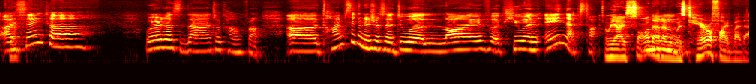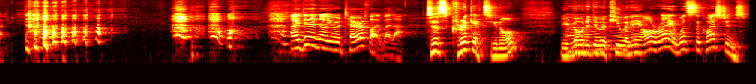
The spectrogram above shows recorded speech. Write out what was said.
I Yeah. think. Uh, where does that come from? Uh, time signature said do a live uh, Q and A next time. Oh yeah, I saw that Mm. and was terrified by that. I didn't know you were terrified by that. Just crickets, you know. You go to Uh. do a Q and A. All right, what's the questions?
